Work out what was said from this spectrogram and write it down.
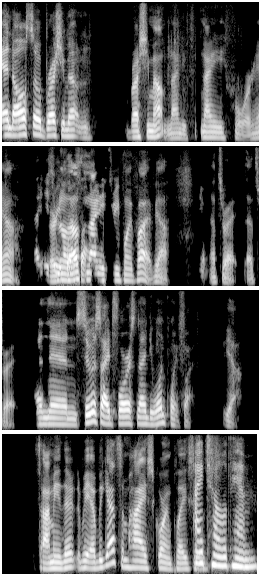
and also Brushy Mountain. Brushy Mountain 90, 94. Yeah. Or no, that was 93.5. 93.5. Yeah. Yep. That's right. That's right. and then Suicide Forest 91.5. Yeah. So I mean, there we we got some high scoring places. I told him.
